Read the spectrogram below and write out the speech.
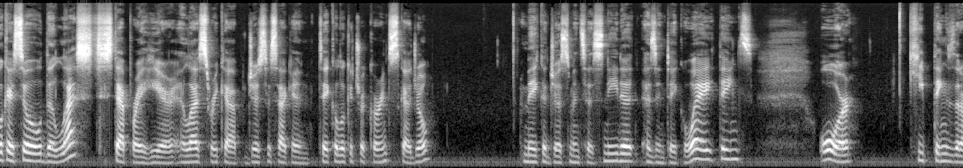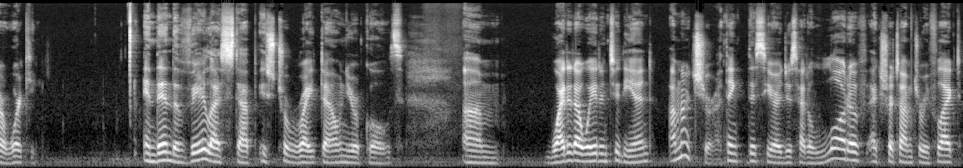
Okay so the last step right here and let's recap just a second take a look at your current schedule make adjustments as needed, as in take away things, or keep things that are working. And then the very last step is to write down your goals. Um, why did I wait until the end? I'm not sure. I think this year I just had a lot of extra time to reflect.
